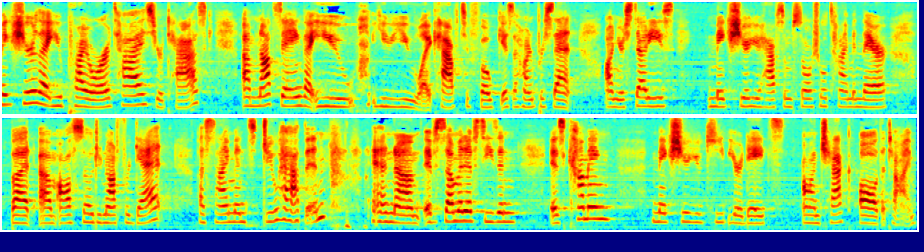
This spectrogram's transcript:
make sure that you prioritize your task. I'm not saying that you you you like have to focus 100% on your studies. Make sure you have some social time in there, but um, also do not forget assignments do happen. and um, if summative season is coming, make sure you keep your dates on check all the time.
